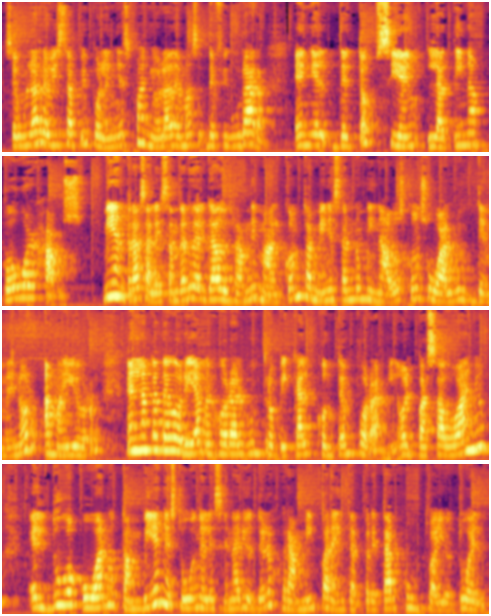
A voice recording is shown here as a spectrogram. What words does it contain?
según la revista People en español, además de figurar en el The Top 100 Latina Powerhouse. Mientras, Alexander Delgado y Randy Malcolm también están nominados con su álbum de menor a mayor en la categoría Mejor Álbum Tropical Contemporáneo. El pasado año, el dúo cubano también estuvo en el escenario de los Grammy para interpretar junto a Yotuel,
